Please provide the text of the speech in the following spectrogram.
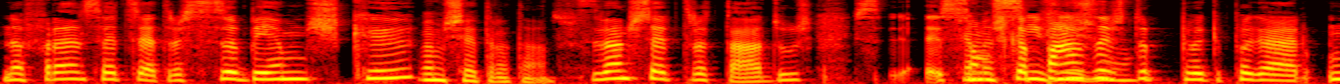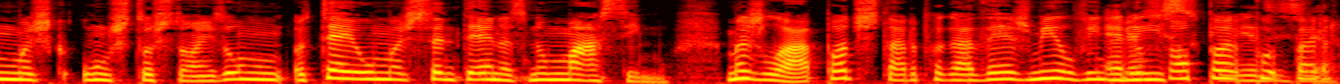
na França, etc. Sabemos que vamos ser tratados. Vamos ser tratados, somos é capazes de pagar umas, uns tostões, um, até umas centenas no máximo. Mas lá pode estar a pagar 10 mil, 20 Era mil só para, para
